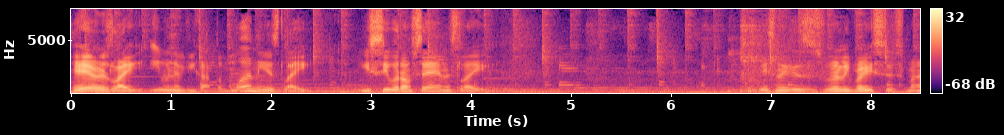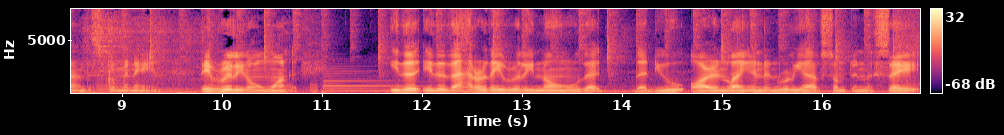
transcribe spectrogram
Here is like even if you got the money, it's like you see what I'm saying? It's like these niggas is really racist, man, discriminating. They really don't want it. either either that or they really know that that you are enlightened and really have something to say,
